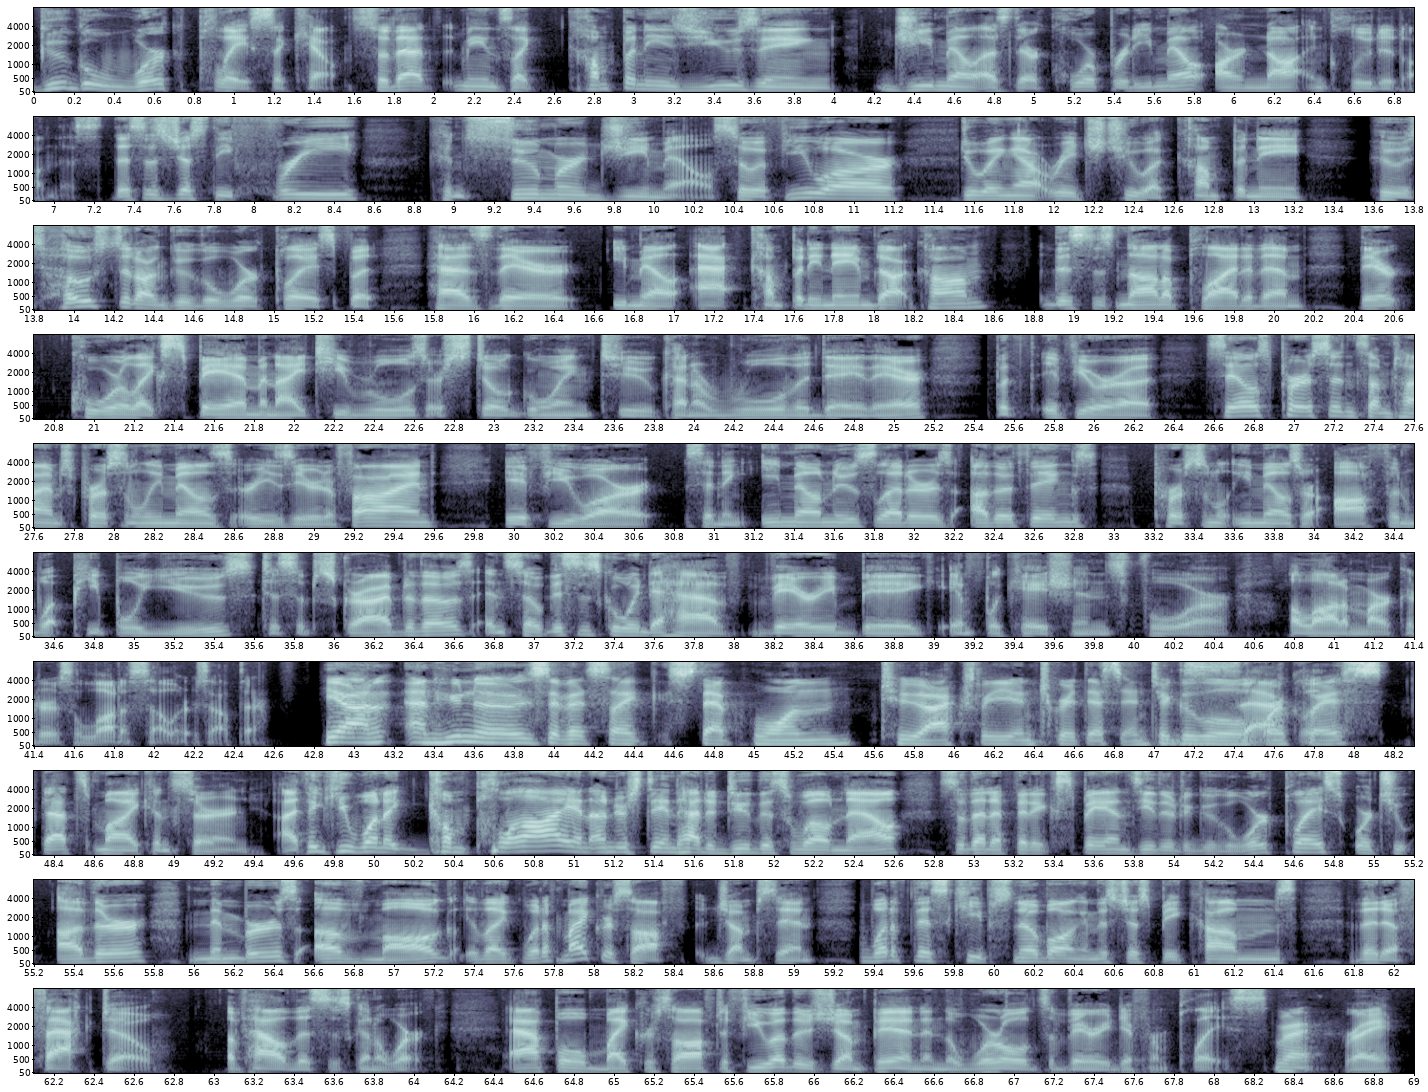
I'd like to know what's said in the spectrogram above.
Google Workplace accounts. So that means like companies using Gmail as their corporate email are not included on this. This is just the free consumer Gmail. So if you are doing outreach to a company who's hosted on Google Workplace but has their email at companyname.com, this does not apply to them. Their core like spam and IT rules are still going to kind of rule the day there. But But if you're a salesperson, sometimes personal emails are easier to find. If you are sending email newsletters, other things, personal emails are often what people use to subscribe to those. And so this is going to have very big implications for a lot of marketers, a lot of sellers out there. Yeah, and, and who knows if it's like step one to actually integrate this into Google Exactly. Workplace. That's my concern. I think you want to comply and understand how to do this well now so that if it expands either to Google Workplace or to other members of MOG, like what if Microsoft jumps in? What if this keeps snowballing and this just becomes the de facto of how this is going to work? Apple, Microsoft, a few others jump in and the world's a very different place, Right. right?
